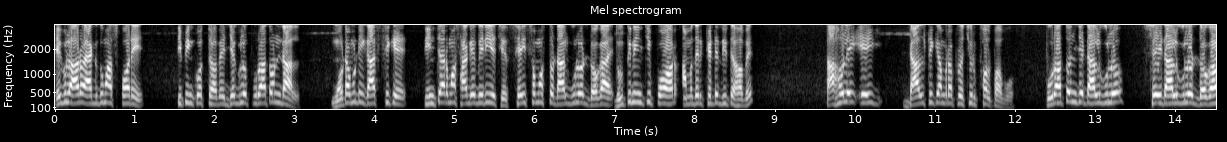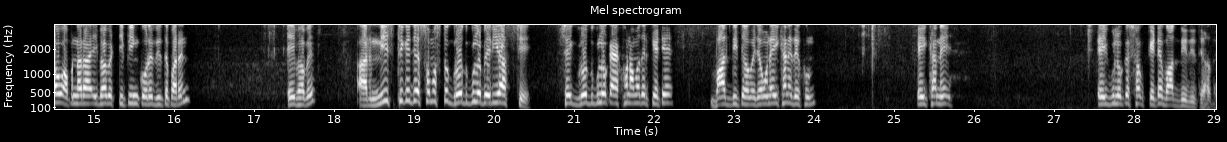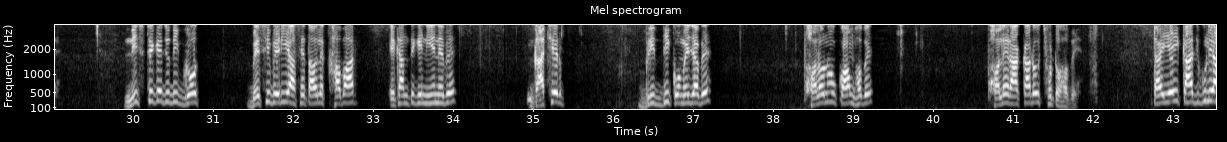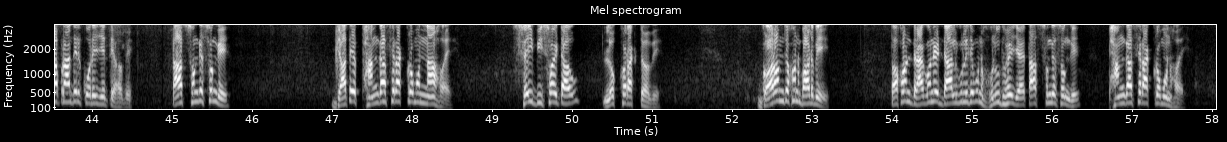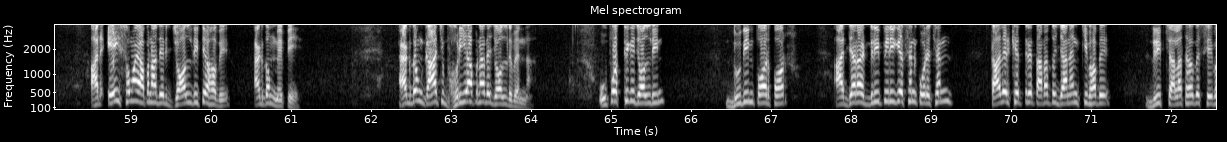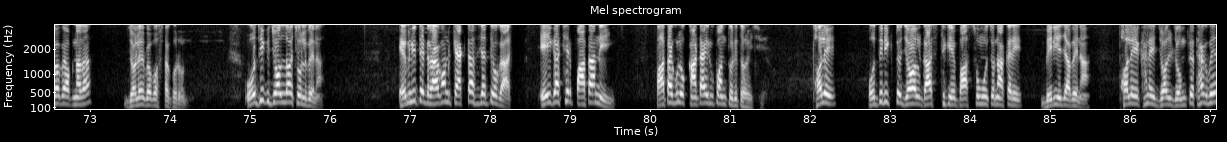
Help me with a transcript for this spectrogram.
এগুলো আরও এক দু মাস পরে টিপিং করতে হবে। যেগুলো পুরাতন ডাল মোটামুটি গাছ থেকে তিন চার মাস আগে বেরিয়েছে, সেই সমস্ত ডালগুলোর ডগায় দু তিন ইঞ্চি পর আমাদের কেটে দিতে হবে। তাহলে এই ডাল থেকে আমরা প্রচুর ফল পাবো। পুরাতন যে ডালগুলো, সেই ডালগুলোর ডগাও আপনারা এইভাবে টিপিং করে দিতে পারেন। এইভাবে। আর নিচ থেকে যে সমস্ত গ্রোথগুলো বেরিয়ে আসছে, সেই গ্রোথগুলোকে এখন আমাদের কেটে বাদ দিতে হবে। যেমন এইখানে দেখুন, এইখানে এইগুলোকে সব কেটে বাদ দিয়ে দিতে হবে। নিচ থেকে যদি গ্রোথ বেশি বেরিয়ে আসে, তাহলে খাবার এখান থেকে নিয়ে নেবে। গাছের বৃদ্ধি কমে যাবে, ফলনও কম হবে, ফলের আকারও ছোট হবে। তাই এই কাজগুলি আপনাদের করে যেতে হবে। তার সঙ্গে সঙ্গে যাতে ফাঙ্গাসের আক্রমণ না হয়, সেই বিষয়টাও লক্ষ্য রাখতে হবে। গরম যখন বাড়বে, তখন ড্রাগনের ডালগুলো যেমন হলুদ হয়ে যায়, তার সঙ্গে সঙ্গে ফাঙ্গাসের আক্রমণ হয়। আর এই সময় আপনাদের জল দিতে হবে একদম মেপে। একদম গাছ ভরিয়ে আপনারা জল দেবেন না। উপর থেকে জল দিন। দুদিন পর পর। আর যারা ড্রিপ ইরিগেশন করেছেন, তাদের ক্ষেত্রে তারা তো জানেন কীভাবে ড্রিপ চালাতে হবে, সেইভাবে আপনারা জলের ব্যবস্থা করুন। অধিক জল দেওয়া চলবে না। এমনিতে ড্রাগন ক্যাকটাস জাতীয় গাছ, এই গাছের পাতা নেই। পাতাগুলো কাঁটায় রূপান্তরিত হয়েছে। ফলে অতিরিক্ত জল গাছ থেকে বাষ্পমোচন আকারে বেরিয়ে যাবে না। ফলে এখানে জল জমতে থাকবে।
